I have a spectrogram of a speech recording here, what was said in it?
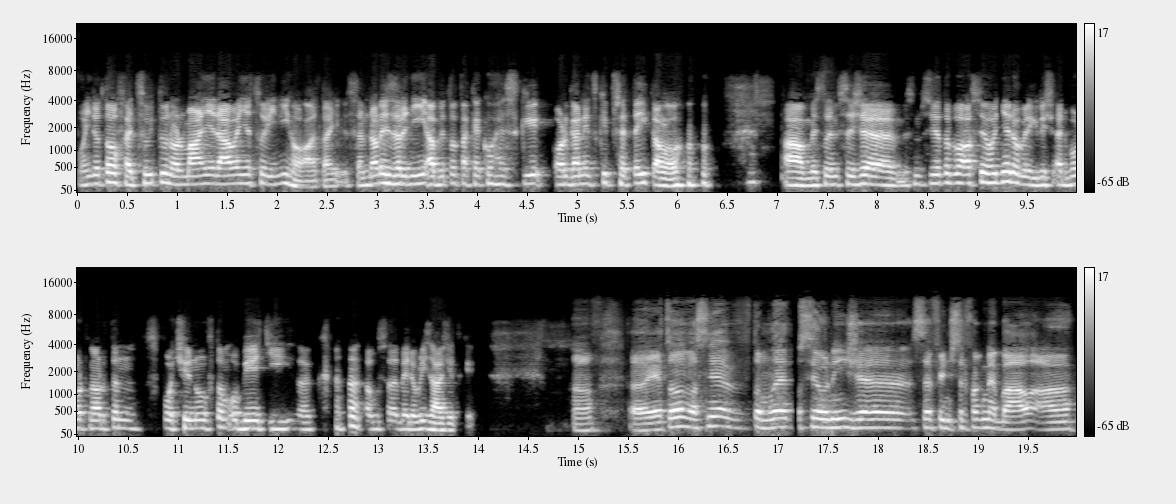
oni do toho fatsuitu normálně dávají něco jiného, ale tady sem dali zrní, aby to tak jako hezky organicky přetejkalo. A myslím si, že, myslím si, že to bylo asi hodně dobrý, když Edward Norton spočinul v tom obětí, tak to musely být dobrý zážitky. No, je to vlastně v tomhle je to silný, že se Fincher fakt nebál a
